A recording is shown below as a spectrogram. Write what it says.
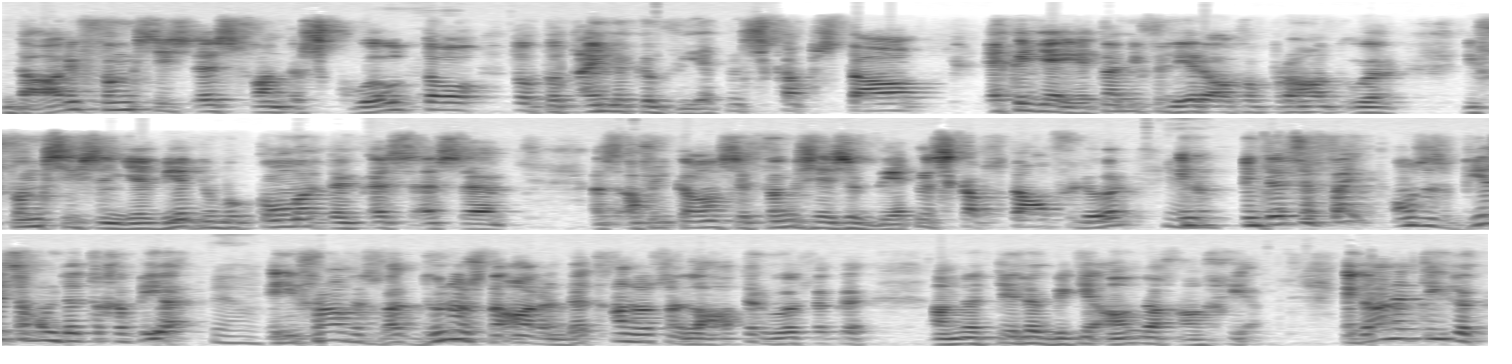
en daardie funksies is van 'n skooltaal tot uiteindelik 'n wetenskapstaal. Ek en jy het aan die verlede al gepraat oor die funksies en jy weet hoe bekommerd ek is as 'n as Afrikaanse funksie is 'n wetenskapstaal verloor ja. en en dit is 'n feit ons is besig om dit te gebeur ja. en die vraag is wat doen ons daarin dit gaan ons in later hoofstukke aan natuurlik bietjie aandag aan gee en dan natuurlik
